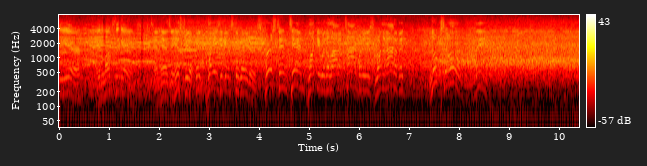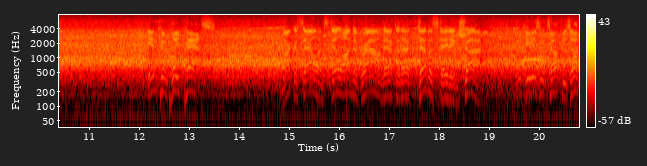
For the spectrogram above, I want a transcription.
year. He loves the game. And has a history of big plays against the Raiders. First and 10. Plunkett with a lot of time, but he's running out of it. Luke's, oh, man. Incomplete pass. Marcus Allen still on the ground after that devastating shot. Think he isn't tough. He's up.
